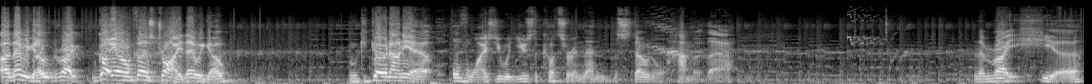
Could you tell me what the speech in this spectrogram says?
Oh, there we go. Right, got you on first try. There we go. We could go down here, otherwise you would use the cutter and then the stone or hammer there. And then right here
